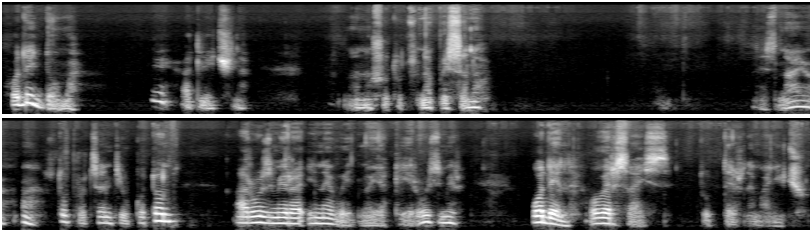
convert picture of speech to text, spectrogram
Ходить вдома. І отлично. А ну що тут написано? Не знаю. О, 100% котон, а розміра і не видно, який розмір. Один оверсайз. Тут теж нема нічого.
